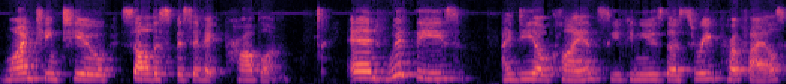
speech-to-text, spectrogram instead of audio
wanting to solve a specific problem? And with these ideal clients, you can use those three profiles.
